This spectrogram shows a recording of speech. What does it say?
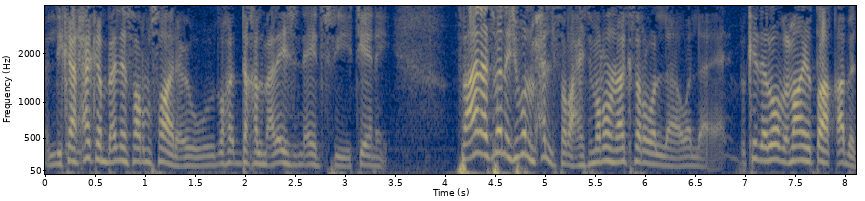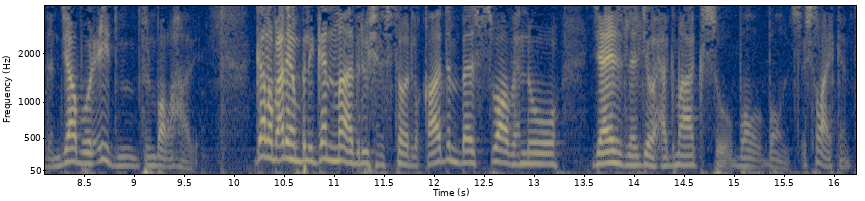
اللي كان حكم بعدين صار مصارع ودخل مع ال Aces and Eights في تي إن إي. فأنا أتمنى يشوفون المحل صراحة يتمرون أكثر ولا ولا يعني كذا الوضع ما يطاق ابدا. جابوا العيد في المباراة هذه. قلب عليهم بلي جن ما أدري وش ال story القادم بس واضح إنه جايز للجو حق ماكس وبونز إيش رأيك أنت؟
